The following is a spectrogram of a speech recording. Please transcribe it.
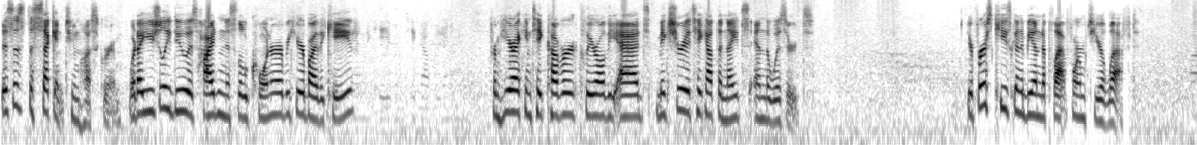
This is the second Tomb Husk room. What I usually do is hide in this little corner over here by the cave. From here I can take cover, clear all the ads, make sure to take out the knights and the wizards. Your first key is going to be on the platform to your left. Uh,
